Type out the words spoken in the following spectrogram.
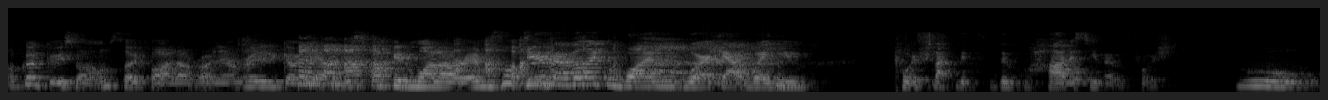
I've got goosebumps. I'm so fired up right now. I'm ready to go down and just fucking one RM something. Do you remember like one workout where you pushed like it's the hardest you've ever pushed? Ooh.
